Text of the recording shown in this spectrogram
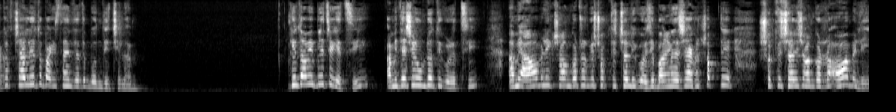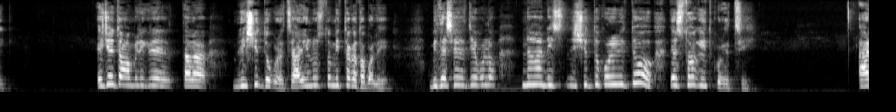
একাত্তর সালে তো পাকিস্তানিতে বন্দি ছিলাম। কিন্তু আমি বেঁচে গেছি। আমি দেশের উন্নতি করেছি। আমি আওয়ামী লীগ সংগঠনকে শক্তিশালী করেছি। বাংলাদেশে এখন সবচেয়ে শক্তিশালী সংগঠন আওয়ামী লীগ। এই জন্য তো আওয়ামী লীগের তারা নিষিদ্ধ করেছে। আর ইনুস তো মিথ্যা কথা বলে। বিদেশে যে বলো, না, নিষ- নিষিদ্ধ করিনি তো, স্থগিত করেছি। আর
